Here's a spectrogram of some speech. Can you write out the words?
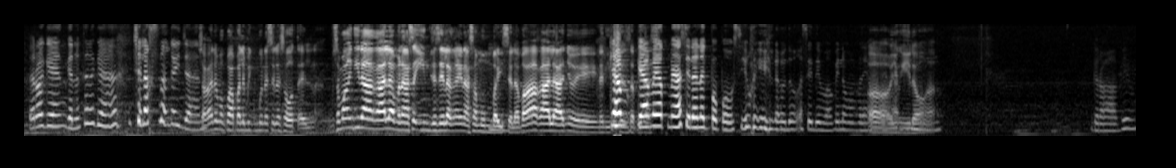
Pero again, ganun talaga. Chillax lang kayo dyan. Tsaka ano, magpapalamig muna sila sa hotel. Sa mga hindi nakakala, nasa India sila ngayon, nasa Mumbai sila. Baka akala nyo eh, nandito Kaya, sila sa kaya Pinas. maya't maya sila nagpo-post yung ilaw doon. Kasi di ba, pinapabalik Oo, yung ilaw nga. Grabe oh.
